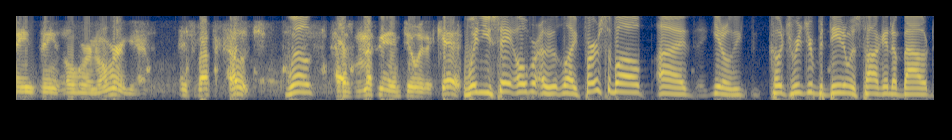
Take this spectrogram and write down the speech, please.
same thing over and over again. It's about the coach. Well, it has nothing to do with the kid. When you say over, uh, like first of all, uh, you know, Coach Richard Pitino was talking about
